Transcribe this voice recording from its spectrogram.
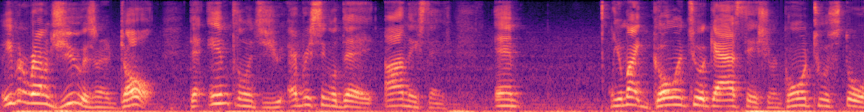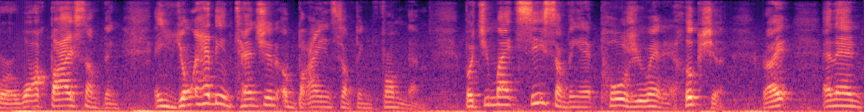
even around you as an adult, that influences you every single day on these things. And you might go into a gas station or go into a store or walk by something and you don't have the intention of buying something from them but you might see something and it pulls you in it hooks you right? And then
